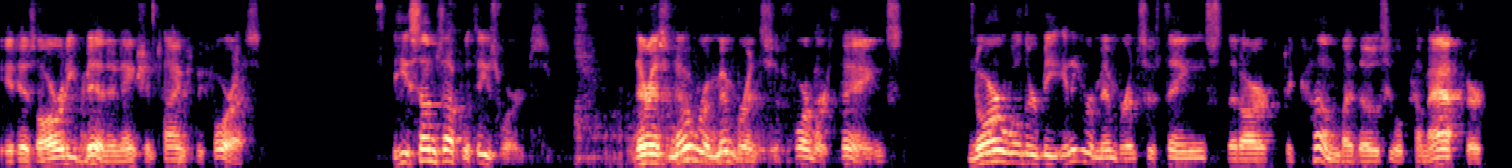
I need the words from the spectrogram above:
It has already been in ancient times before us. He sums up with these words There is no remembrance of former things nor will there be any remembrance of things that are to come by those who will come after.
